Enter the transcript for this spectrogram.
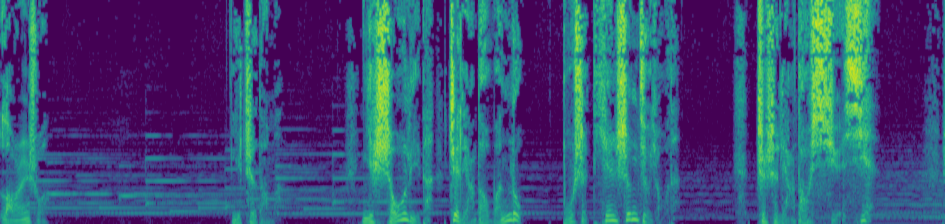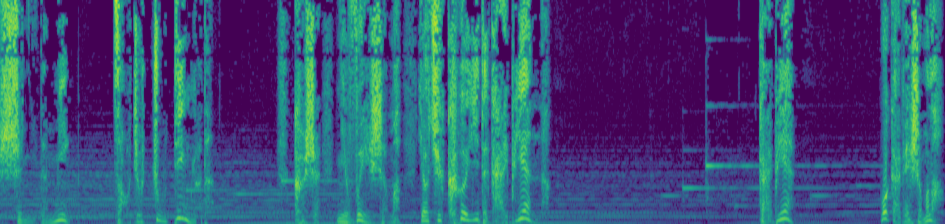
老人说：“你知道吗？你手里的这两道纹路。”不是天生就有的，这是两道血线，是你的命早就注定了的。可是你为什么要去刻意的改变呢？改变？我改变什么了？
